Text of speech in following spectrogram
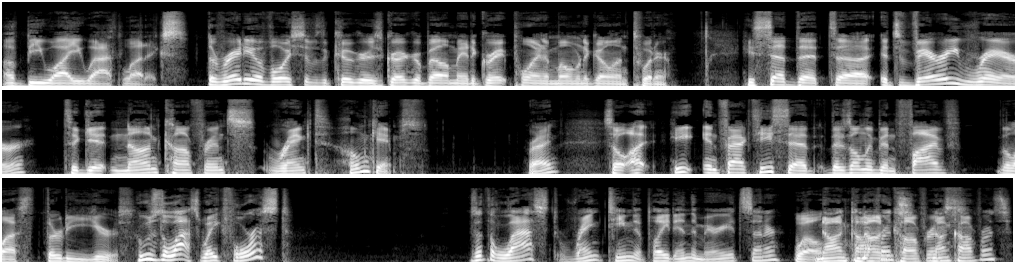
of BYU athletics. The radio voice of the Cougars, Greg Wrubell, made a great point a moment ago on Twitter. He said that uh, it's very rare to get non-conference ranked home games, right? So I, he, in fact, he said there's only been five the last 30 years. Who's the last? Wake Forest? Was that the last ranked team that played in the Marriott Center? Well, non-conference, non-conference. non-conference.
